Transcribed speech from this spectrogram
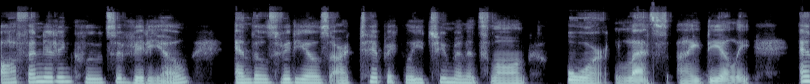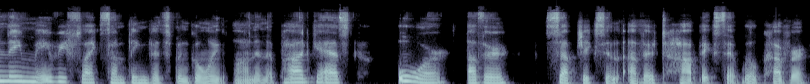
Often it includes a video, and those videos are typically two minutes long or less, ideally. And they may reflect something that's been going on in the podcast or other subjects and other topics that we'll cover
